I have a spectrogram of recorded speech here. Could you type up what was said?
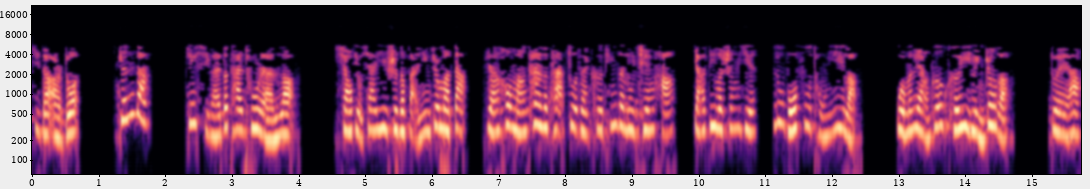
己的耳朵，真的惊喜来的太突然了。萧九下意识的反应这么大，然后忙看了看坐在客厅的陆千行，压低了声音：“陆伯父同意了，我们两个可以领证了。对啊，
